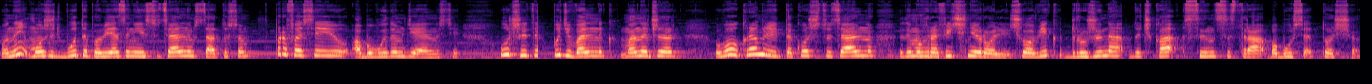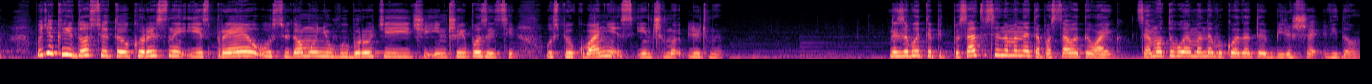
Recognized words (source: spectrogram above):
Вони можуть бути пов'язані із соціальним статусом, професією або видом діяльності. Учитель, будівельник, менеджер виокремлюють також соціально-демографічні ролі: чоловік, дружина, дочка, син, сестра, бабуся тощо. Будь-який досвід корисний і сприяє усвідомленню вибору тієї чи іншої позиції у спілкуванні з іншими людьми. Не забудьте підписатися на мене та поставити лайк. Це мотивує мене викладати більше відео.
